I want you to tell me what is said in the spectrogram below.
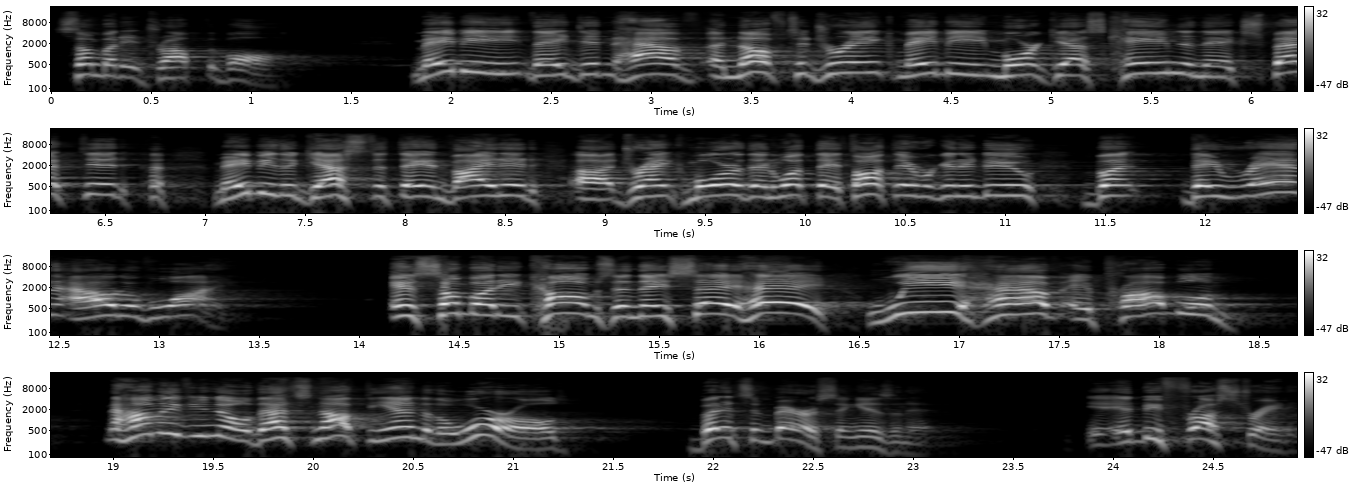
Somebody dropped the ball. Maybe they didn't have enough to drink. Maybe more guests came than they expected. Maybe the guests that they invited uh, drank more than what they thought they were going to do, but they ran out of wine. And somebody comes and they say, Hey, we have a problem. Now, how many of you know that's not the end of the world, but it's embarrassing, isn't it? It'd be frustrating.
